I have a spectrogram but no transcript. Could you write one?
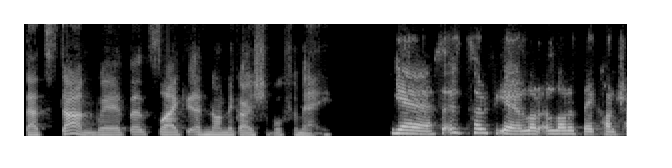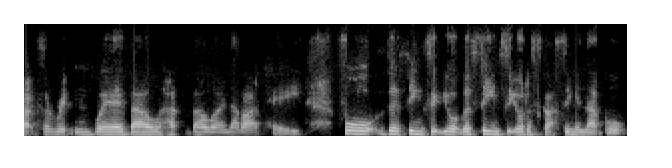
that's done, where that's like a non-negotiable for me. Yeah, so, so yeah, a lot a lot of their contracts are written where they'll have, they'll own that IP for the things that you're the themes that you're discussing in that book.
